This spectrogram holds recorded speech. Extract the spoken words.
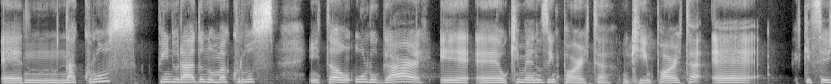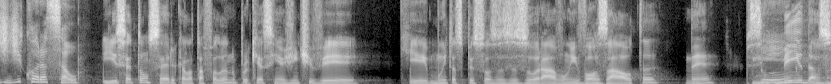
é, na cruz, pendurado numa cruz. Então, o lugar é, é o que menos importa. O que importa é que seja de coração. E isso é tão sério que ela tá falando, porque assim, a gente vê que muitas pessoas às vezes oravam em voz alta, né? No Sim. meio das,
